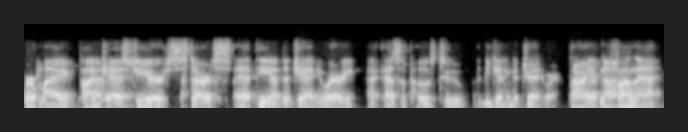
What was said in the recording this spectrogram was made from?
or my podcast year starts at the end of January as opposed to the beginning of January. All right, enough on that.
